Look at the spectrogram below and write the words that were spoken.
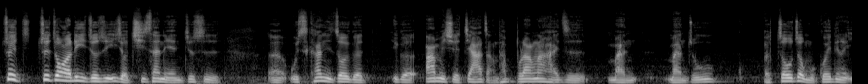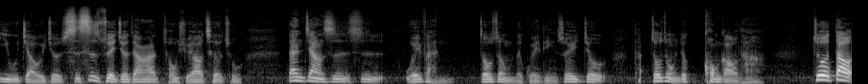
最最重要的例子就是一九七三年，就是呃，威斯康星州一个一个阿米学家长，他不让他孩子满满足呃州政府规定的义务教育，就十四岁就将他从学校撤出，但这样是是违反州政府的规定，所以就他州政府就控告他，最后到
